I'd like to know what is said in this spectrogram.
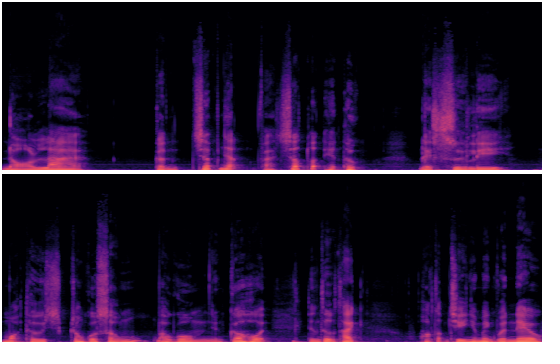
đó là cần chấp nhận và chấp thuận hiện thực để xử lý mọi thứ trong cuộc sống, bao gồm những cơ hội, những thử thách, hoặc thậm chí như mình vừa nêu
